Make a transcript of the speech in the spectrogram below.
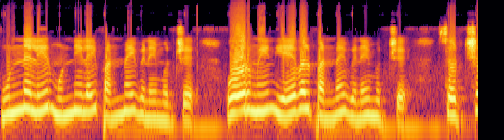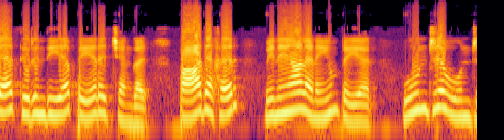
முன்னலீர் முன்னிலை பன்மை வினைமுற்று ஓர்மீன் ஏவல் பன்மை வினைமுற்று சொற்ற திருந்திய பெயரெச்சங்கள் பாதகர் வினையாளனையும் பெயர் ஊன்ற ஊன்ற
